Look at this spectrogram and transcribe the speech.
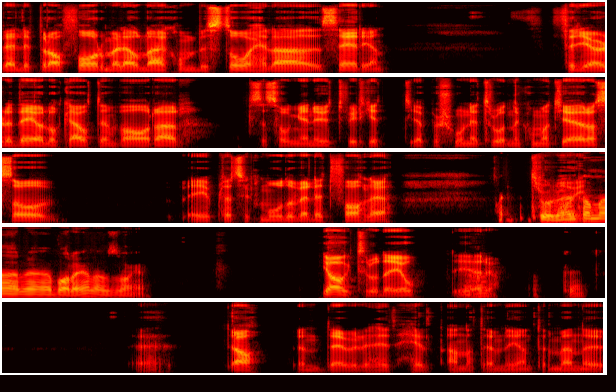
väldigt bra form eller om det här kommer bestå hela serien. För gör det det och lockouten varar säsongen ut, vilket jag personligen tror att den kommer att göra, så är ju plötsligt Modo väldigt farliga. Tror du den kommer eh, vara hela säsongen? Jag tror det, jo, det gör Ja, det. okej. Eh, Ja, men det är väl ett helt annat ämne egentligen, men eh,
